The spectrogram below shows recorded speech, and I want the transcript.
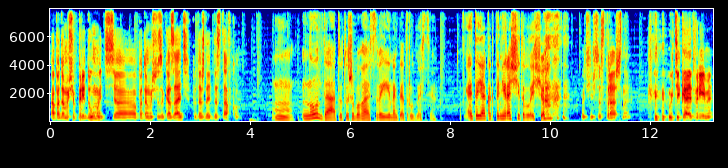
А потом еще придумать, а потом еще заказать, подождать доставку? Mm, ну да, тут уже бывают свои иногда трудности. Это я как-то не рассчитывала еще. Очень все страшно. Утекает время.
